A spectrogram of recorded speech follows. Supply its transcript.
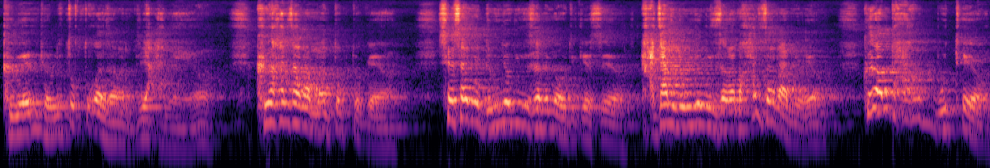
그 외에는 별로 똑똑한 사람들이 아니에요. 그 한 사람만 똑똑해요. 세상에 능력 있는 사람이 어디 있겠어요? 가장 능력 있는 사람은 한 사람이에요. 그 다음 다 못해요.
